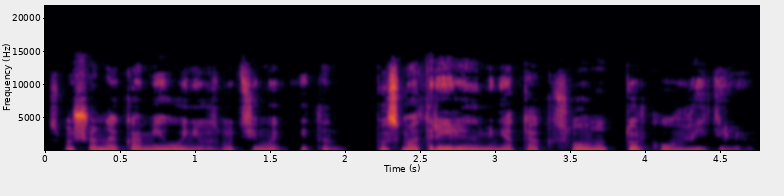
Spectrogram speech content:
Смущенная Камила и невозмутимый Итан посмотрели на меня так, словно только увидели.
